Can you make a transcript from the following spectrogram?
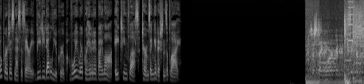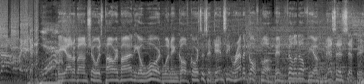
No purchase necessary. VGW Group. Void where prohibited by law. 18 plus. Terms and conditions apply. Is this thing working? Give me some sound over here. The Out of Bounds Show is powered by the award winning golf courses at Dancing Rabbit Golf Club in Philadelphia, Mississippi.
